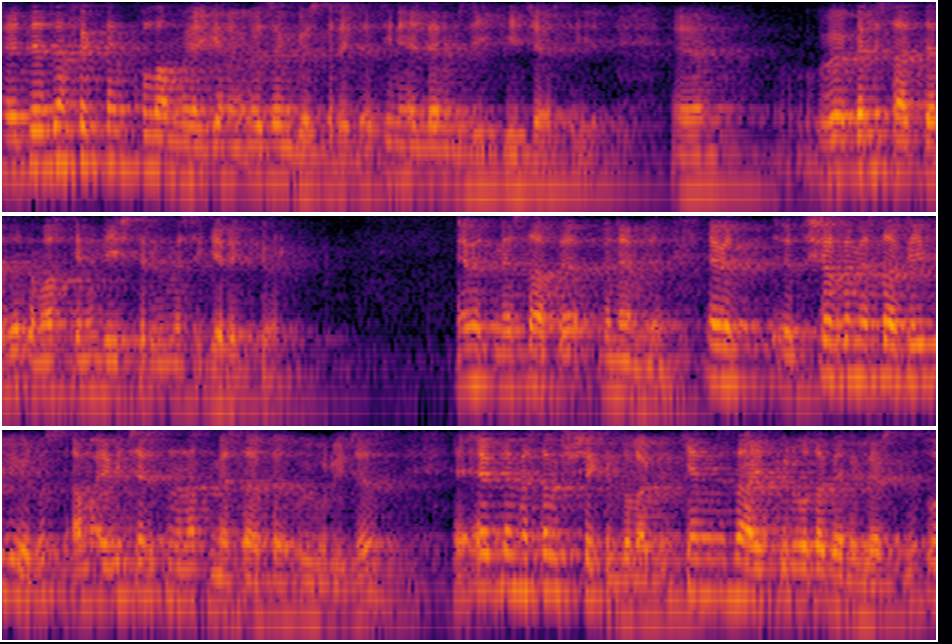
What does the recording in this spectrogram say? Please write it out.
E, dezenfektan kullanmaya gene özen göstereceğiz. Yine ellerimizi yıkayacağız. E, ve belli saatlerde de maskenin değiştirilmesi gerekiyor. Evet mesafe önemli. Evet e, dışarıda mesafeyi biliyoruz ama ev içerisinde nasıl mesafe uygulayacağız? E, evde mesafe şu şekilde olabilir. Kendinize ait bir oda belirlersiniz. O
